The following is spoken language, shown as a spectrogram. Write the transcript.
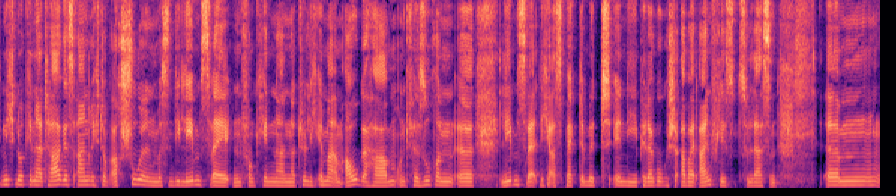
nicht nur Kindertageseinrichtungen, auch Schulen müssen die Lebenswelten von Kindern natürlich immer im Auge haben und versuchen, lebensweltliche Aspekte mit in die pädagogische Arbeit einfließen zu lassen. Ähm,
